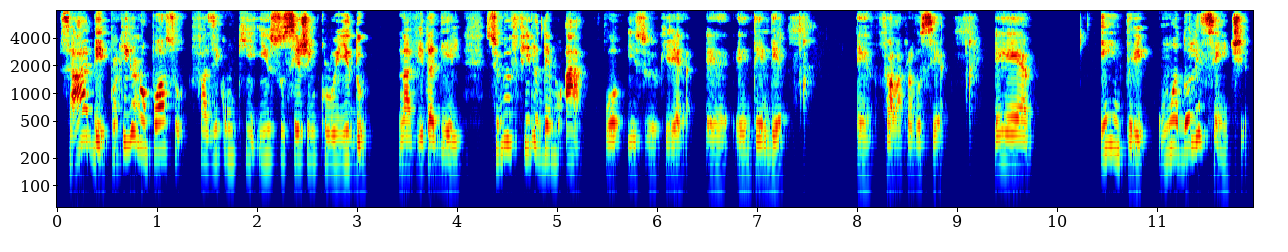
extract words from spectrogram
sabe? Por que eu não posso fazer com que isso seja incluído na vida dele? Se o meu filho demo... ah, isso eu queria é, entender, é, falar para você. É, entre um adolescente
